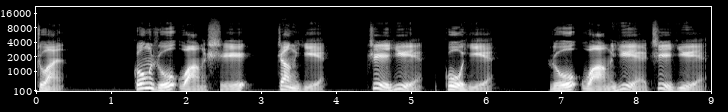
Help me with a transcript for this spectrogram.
传公如往时，正也；至月，故也。如往月至月，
